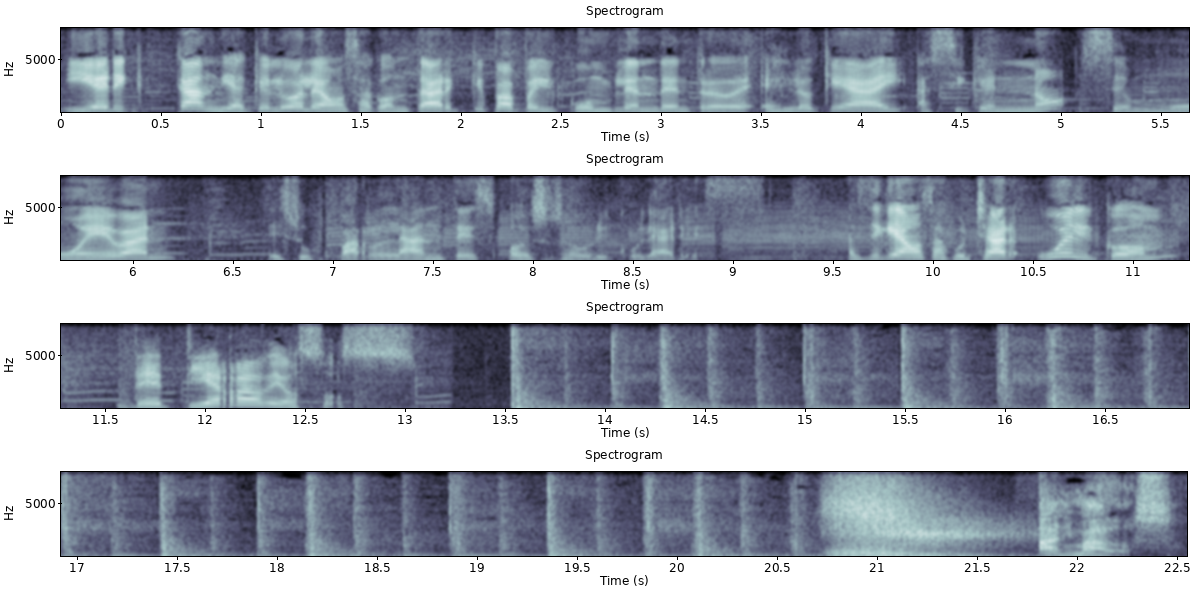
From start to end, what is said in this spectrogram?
y Eric Candia, que luego le vamos a contar qué papel cumplen dentro de Es lo que hay, así que no se muevan de sus parlantes o de sus auriculares. Así que vamos a escuchar Welcome De Tierra de Osos. Animados.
